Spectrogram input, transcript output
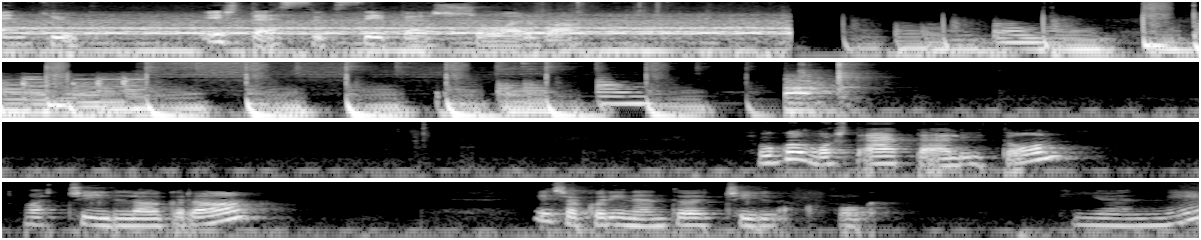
Lecsippentjük, és tesszük szépen sorba. Fogom, most átállítom a csillagra, és akkor innentől csillag fog kijönni.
